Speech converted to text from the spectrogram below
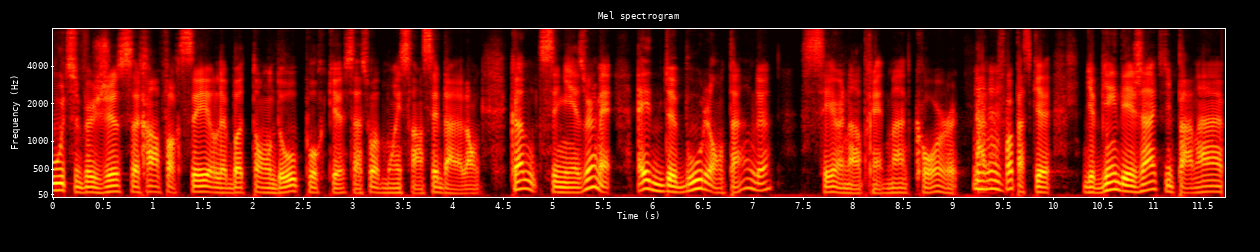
ou tu veux juste renforcer le bas de ton dos pour que ça soit moins sensible à la longue. Comme c'est niaiseux, mais être debout longtemps, là, c'est un entraînement de corps à la Mhm. fois parce que il y a bien des gens qui, pendant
